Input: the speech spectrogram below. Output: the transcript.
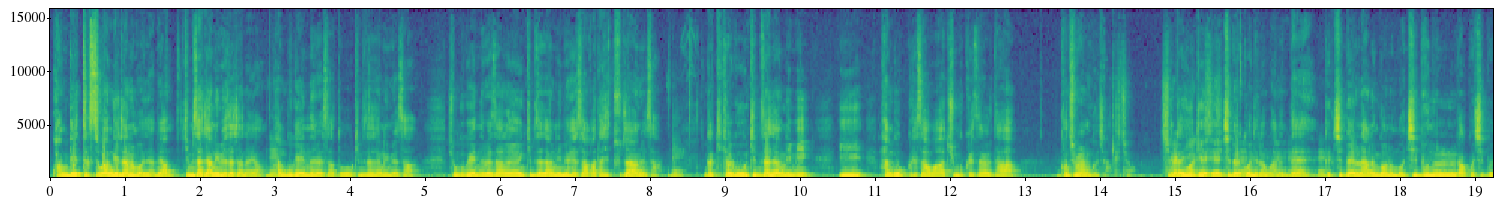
관계 특수 관계자는 뭐냐면 김 사장님 회사잖아요. 네. 한국에 있는 회사도 김 사장님 회사, 중국에 있는 회사는 김 사장님의 회사가 다시 투자한 회사. 네. 그러니까 결국은 김 사장님이 이 한국 회사와 중국 회사를 다 컨트롤하는 거죠. 그렇죠. 그러니까 이게 예, 지배권이라고 네, 하는데 네, 네. 그 지배를 하는 거는 뭐 지분을 갖고 지배,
